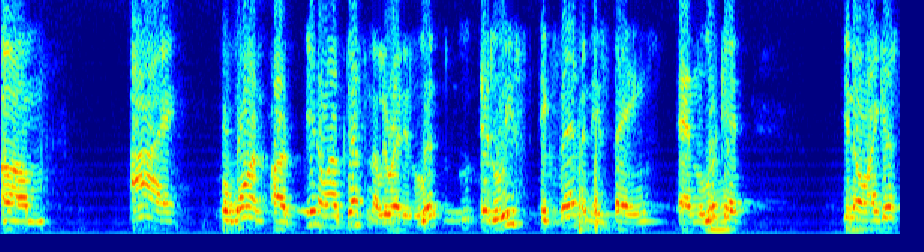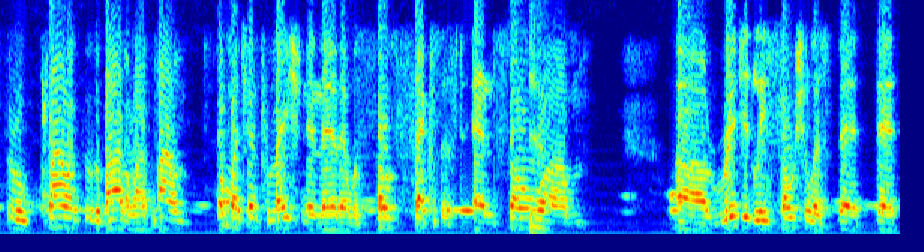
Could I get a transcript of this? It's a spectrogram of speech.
um, I, for one, are you know I'm definitely ready to li- at least examine these things and look Mm-hmm. at you know, I guess through plowing through the Bible, I found so much information in there that was so sexist and so Yeah. um, uh, rigidly socialist that that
